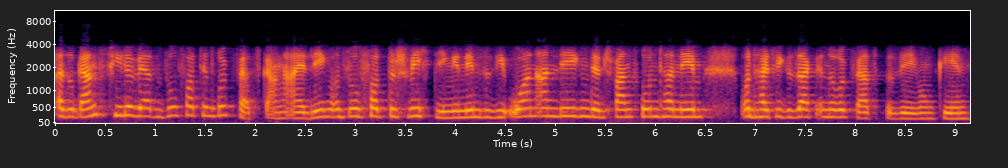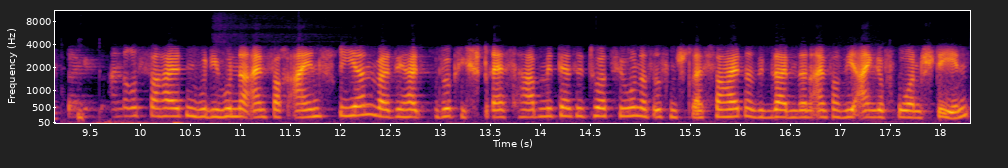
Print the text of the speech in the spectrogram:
Also ganz viele werden sofort den Rückwärtsgang einlegen und sofort beschwichtigen, indem sie die Ohren anlegen, den Schwanz runternehmen und halt, wie gesagt, in eine Rückwärtsbewegung gehen. Dann gibt es anderes Verhalten, wo die Hunde einfach einfrieren, weil sie halt wirklich Stress haben mit der Situation. Das ist ein Stressverhalten. Also sie bleiben dann einfach wie eingefroren stehen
